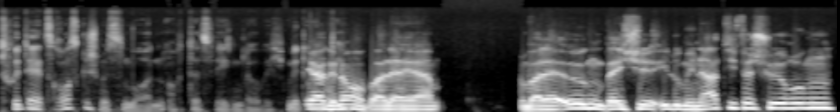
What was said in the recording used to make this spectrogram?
Twitter jetzt rausgeschmissen worden, auch deswegen, glaube ich. Ja, mitunter. genau, weil er ja, weil er irgendwelche Illuminati-Verschwörungen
